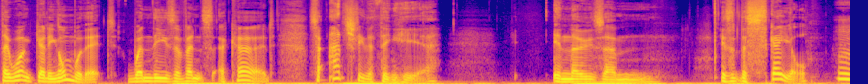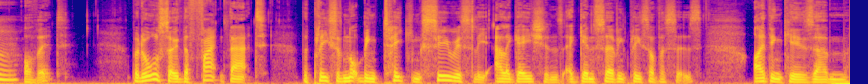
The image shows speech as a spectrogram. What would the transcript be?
they weren't getting on with it when these events occurred. So actually, the thing here in those um, isn't the scale mm. of it, but also the fact that the police have not been taking seriously allegations against serving police officers. I think is. Um,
